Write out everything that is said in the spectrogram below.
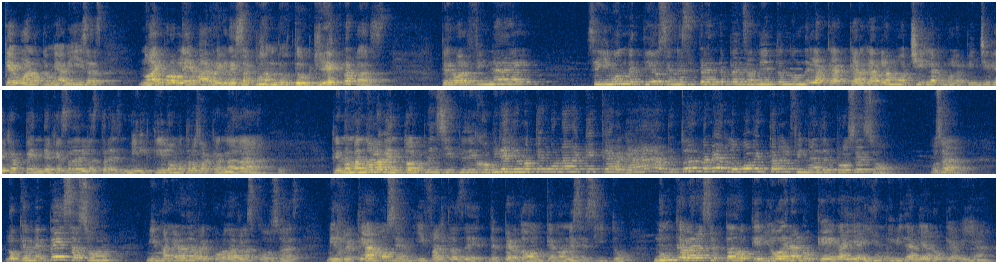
qué bueno que me avisas, no hay problema, regresa cuando tú quieras. Pero al final, seguimos metidos en ese tren de pensamiento en donde la, cargar la mochila como la pinche vieja pendeja esa de las 3.000 kilómetros a Canadá, que nomás no la aventó al principio y dijo, mira, yo no tengo nada que cargar, de todas maneras lo voy a aventar al final del proceso. O sea, lo que me pesa son mi manera de recordar las cosas, mis reclamos y faltas de, de perdón que no necesito, nunca haber aceptado que yo era lo que era y ahí en mi vida había lo que había,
